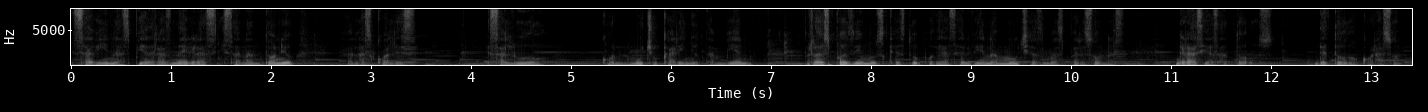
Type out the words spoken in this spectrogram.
Sabinas, Piedras Negras y San Antonio, a las cuales saludo con mucho cariño también. Pero después vimos que esto podía hacer bien a muchas más personas. Gracias a todos, de todo corazón.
